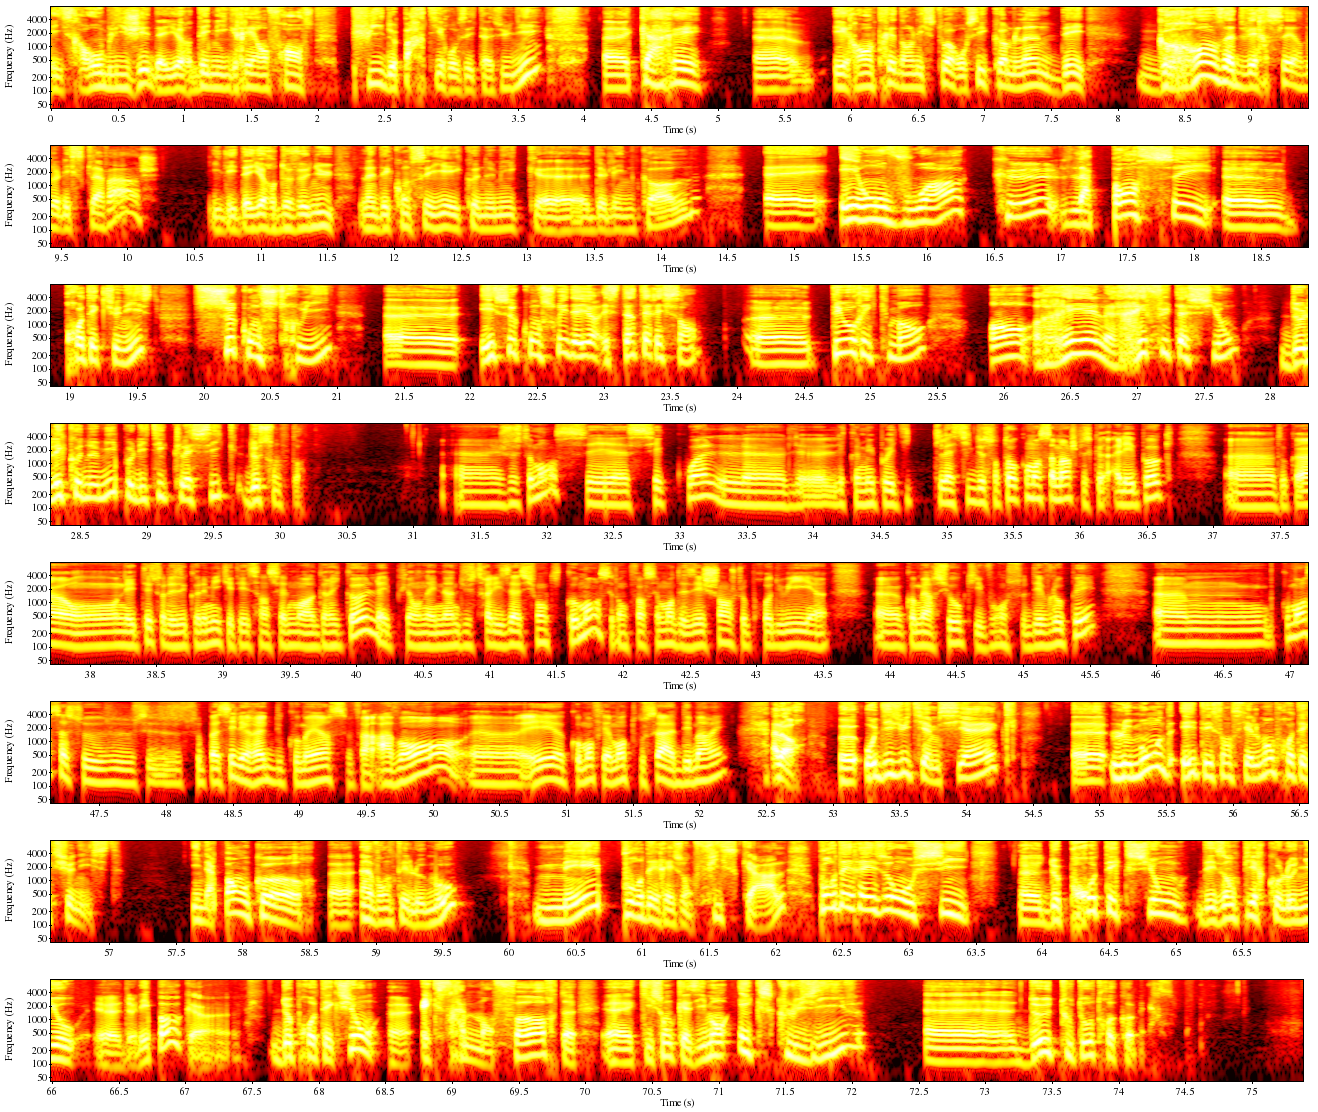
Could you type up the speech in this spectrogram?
il sera obligé d'ailleurs d'émigrer en France, puis de partir aux États-Unis. Carré est rentré dans l'histoire aussi comme l'un des grands adversaires de l'esclavage. Il est d'ailleurs devenu l'un des conseillers économiques de Lincoln. et on voit que la pensée protectionniste se construit euh, et se construit d'ailleurs, et c'est intéressant, euh, théoriquement, en réelle réfutation de l'économie politique classique de son temps. Euh, justement, c'est quoi l'économie politique classique de son temps? Comment ça marche? Parce qu'à l'époque, euh, en tout cas, on était sur des économies qui étaient essentiellement agricoles, et puis on a une industrialisation qui commence, et donc forcément des échanges de produits euh, commerciaux qui vont se développer. comment ça se, se, les règles du commerce avant, et comment finalement tout ça a démarré? Alors, au XVIIIe siècle, le monde est essentiellement protectionniste. Il n'a pas encore inventé le mot, mais pour des raisons fiscales, pour des raisons aussi euh, de protection des empires coloniaux euh, de l'époque, hein, de protection euh, extrêmement forte, qui sont quasiment exclusives de tout autre commerce.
